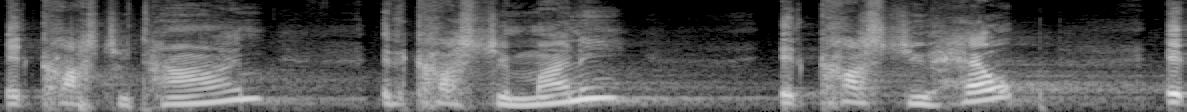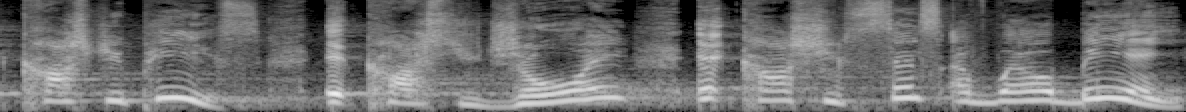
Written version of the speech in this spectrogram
It cost you time, it cost you money, it cost you help, it costs you peace. It costs you joy. It costs you sense of well-being.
